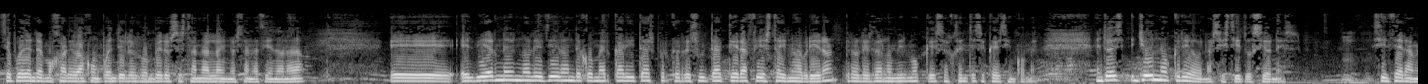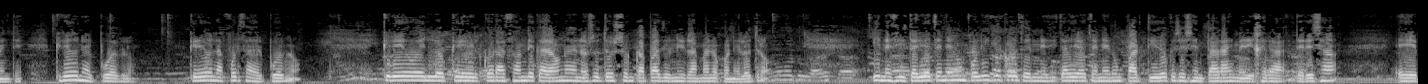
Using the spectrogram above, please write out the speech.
Se pueden remojar debajo de un puente y los bomberos están al lado y no están haciendo nada. Eh, el viernes no les dieron de comer caritas porque resulta que era fiesta y no abrieron, pero les da lo mismo que esa gente se quede sin comer. Entonces, yo no creo en las instituciones, sinceramente. Creo en el pueblo, creo en la fuerza del pueblo creo en lo que el corazón de cada uno de nosotros son capaces de unir la mano con el otro. Y necesitaría tener un político, necesitaría tener un partido que se sentara y me dijera, Teresa, eh,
